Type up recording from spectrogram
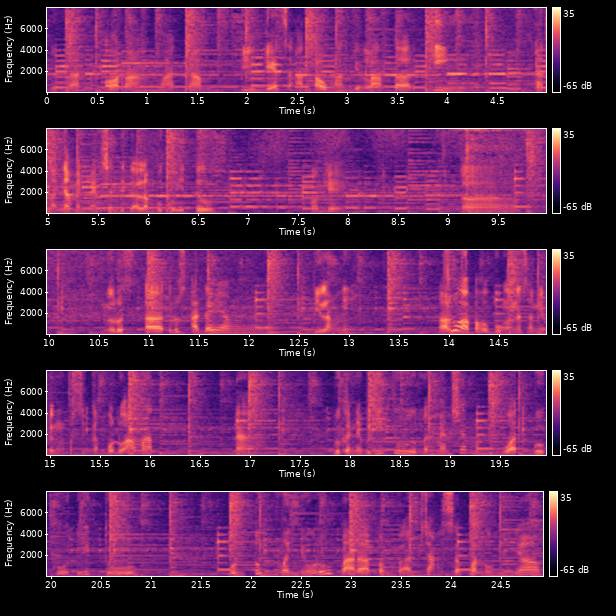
dengan orang macam Bill Gates atau Martin Luther King. Katanya McMansion di dalam buku itu. Oke. Okay. Uh, uh, terus ada yang bilang nih, lalu apa hubungannya Sani dengan bersikap bodoh amat? Nah, bukannya begitu. McMansion membuat buku itu untuk menyuruh para pembaca sepenuhnya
